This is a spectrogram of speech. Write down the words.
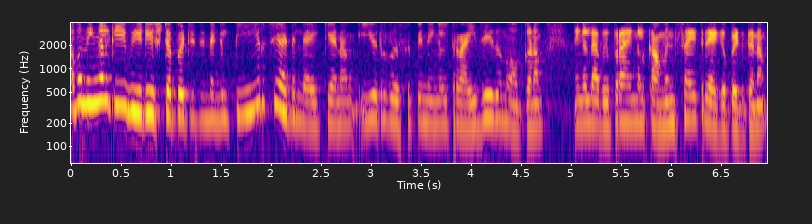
അപ്പോൾ നിങ്ങൾക്ക് ഈ വീഡിയോ ഇഷ്ടപ്പെട്ടിട്ടുണ്ടെങ്കിൽ തീർച്ചയായിട്ടും ലൈക്ക് ചെയ്യണം. ഈ ഒരു റെസിപ്പി നിങ്ങൾ ട്രൈ ചെയ്ത് നോക്കണം. നിങ്ങളുടെ അഭിപ്രായങ്ങൾ കമൻസായിട്ട് രേഖപ്പെടുത്തണം.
